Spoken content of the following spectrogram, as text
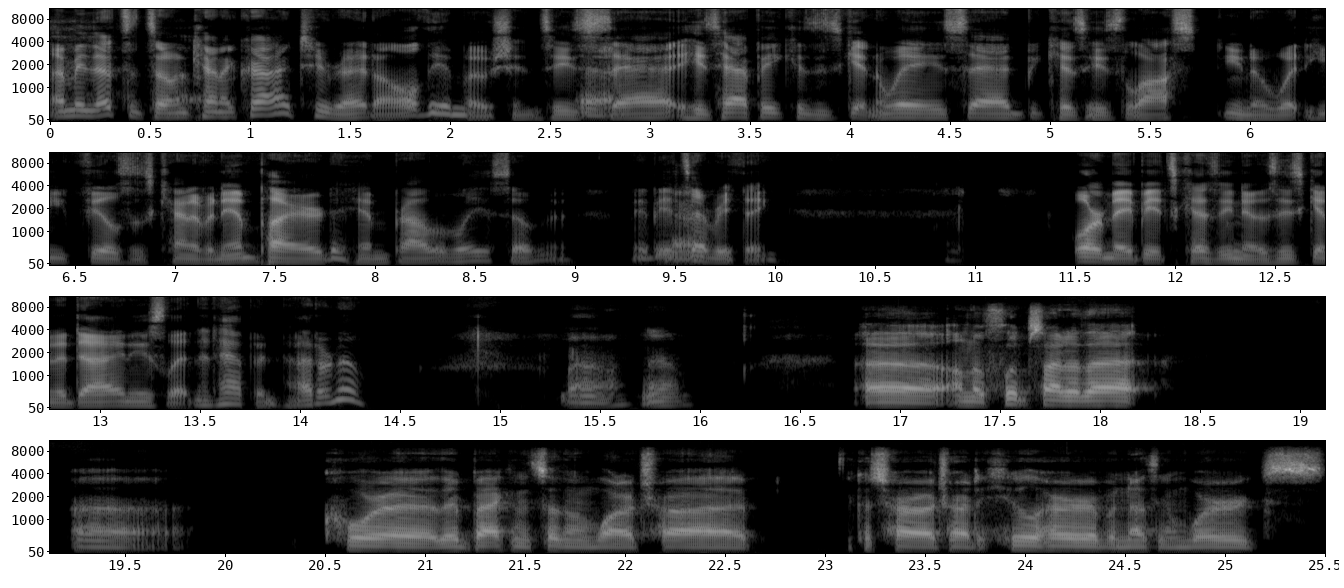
I mean, that's its own kind of cry too, right? All the emotions. He's yeah. sad. He's happy because he's getting away. He's sad because he's lost, you know, what he feels is kind of an empire to him, probably. So maybe it's yeah. everything. Or maybe it's because he knows he's going to die and he's letting it happen. I don't know. Well, yeah. Uh, on the flip side of that, uh, Korra, they're back in the Southern Water Tribe. Katara tried to heal her, but nothing works,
